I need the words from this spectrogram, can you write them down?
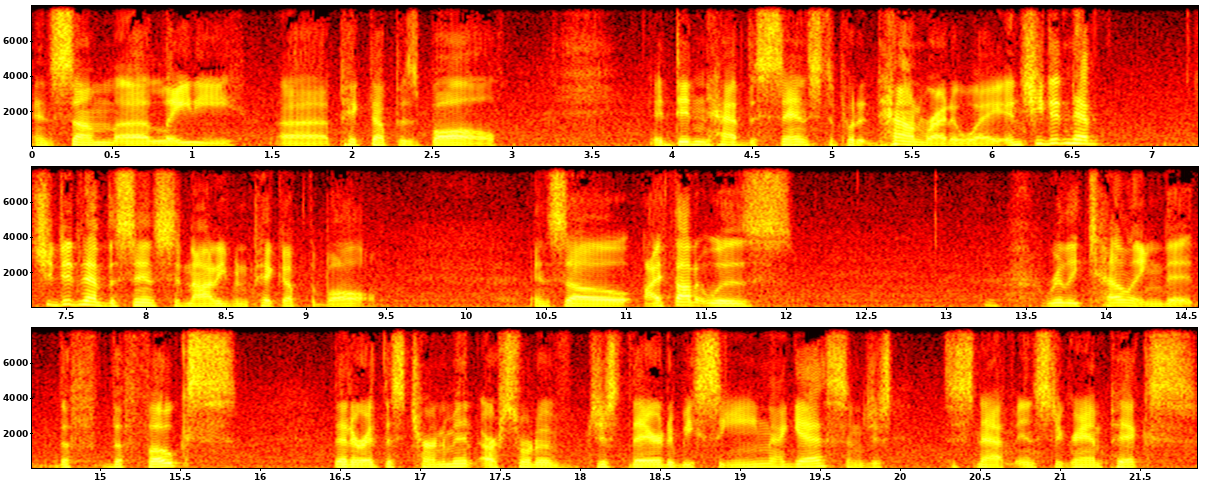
and some uh, lady uh, picked up his ball. It didn't have the sense to put it down right away, and she didn't have she didn't have the sense to not even pick up the ball. And so I thought it was really telling that the the folks that are at this tournament are sort of just there to be seen, I guess, and just to snap Instagram pics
